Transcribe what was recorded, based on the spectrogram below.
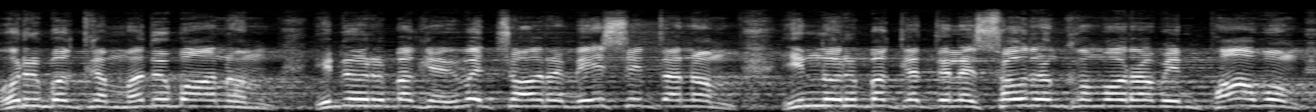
ஒரு பக்கம் மதுபானம் இன்னொரு பக்கம் விபச்சாரம் வேசித்தனம் இன்னொரு பக்கத்தில் சௌதம் பாவம்.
